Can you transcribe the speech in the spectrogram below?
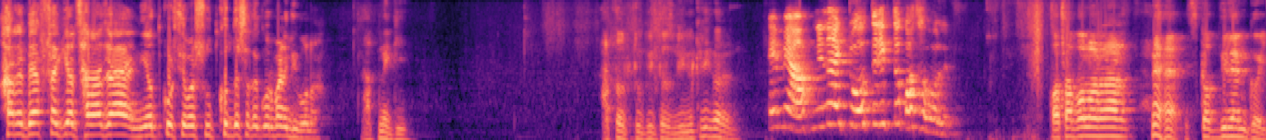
আরে ব্যবসা কি আর ছাড়া যায়? নিয়ত করছি এবার সুদ খোরদের সাথে কোরবানি দিব না। আপনি কি? এত টুপি তসবি বিক্রি করেন। এমনি আপনি না একটু অতিরিক্ত কথা বলেন। কথা বলার আর স্কপ দিলেন কই?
